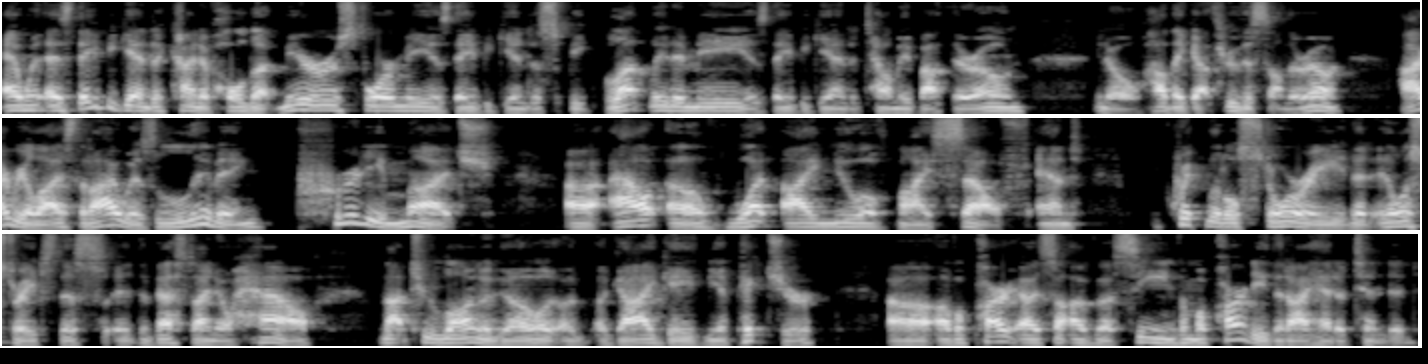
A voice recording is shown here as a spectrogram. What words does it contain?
And when, as they began to kind of hold up mirrors for me, as they began to speak bluntly to me, as they began to tell me about their own, you know, how they got through this on their own, I realized that I was living pretty much uh, out of what I knew of myself. And quick little story that illustrates this uh, the best I know how. Not too long ago, a, a guy gave me a picture uh, of a part uh, of a scene from a party that I had attended,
